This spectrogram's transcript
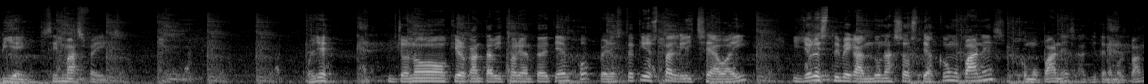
bien, sin más face. Oye, yo no quiero cantar victoria antes de tiempo, pero este tío está glitcheado ahí. Y yo le estoy pegando unas hostias como panes, como panes, aquí tenemos el pan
